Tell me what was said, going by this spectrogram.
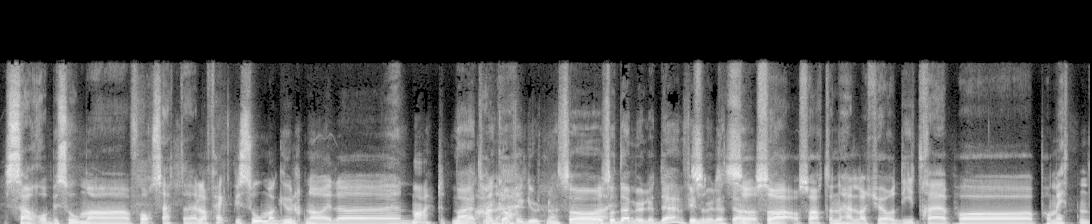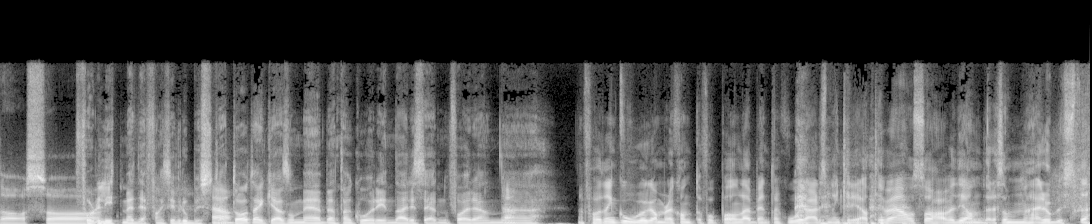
eh, Sarro Bizuma fortsetter? Eller fikk Bizuma gult nå i det Nei. Nei, jeg tror ikke han fikk gult, nå, Så, så det er mulig. Det er en fin så, mulighet, ja. så, så at en heller kjører de tre på, på midten, da, så Får du litt mer defensiv robusthet òg, tenker jeg, sånn med Bentancourt inn der istedenfor en Ja. Jeg får den gode, gamle kontofotballen der Bentancourt er liksom den kreative, og så har vi de andre som er robuste.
